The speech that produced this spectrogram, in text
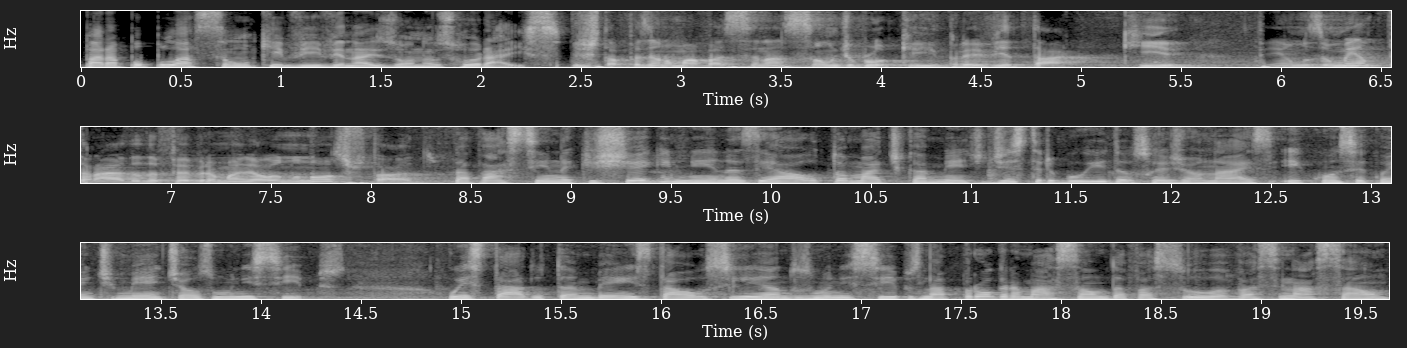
para a população que vive nas zonas rurais. A gente está fazendo uma vacinação de bloqueio para evitar que temos uma entrada da febre amarela no nosso estado. A vacina que chega em Minas é automaticamente distribuída aos regionais e, consequentemente, aos municípios. O Estado também está auxiliando os municípios na programação da sua vacinação,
